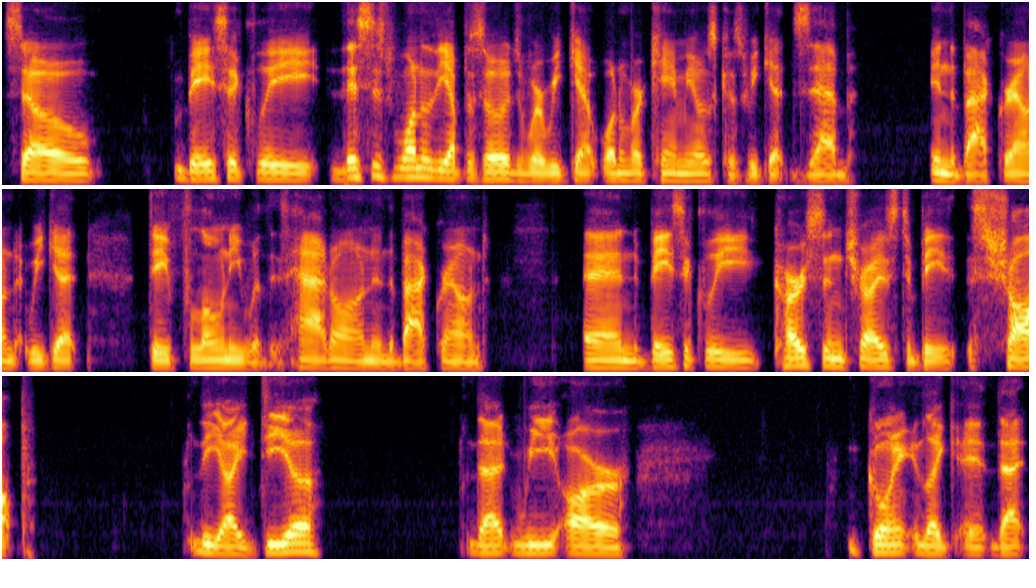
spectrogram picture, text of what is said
So basically, this is one of the episodes where we get one of our cameos because we get Zeb in the background. We get Dave Filoni with his hat on in the background. And basically, Carson tries to be shop the idea that we are going like uh, that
